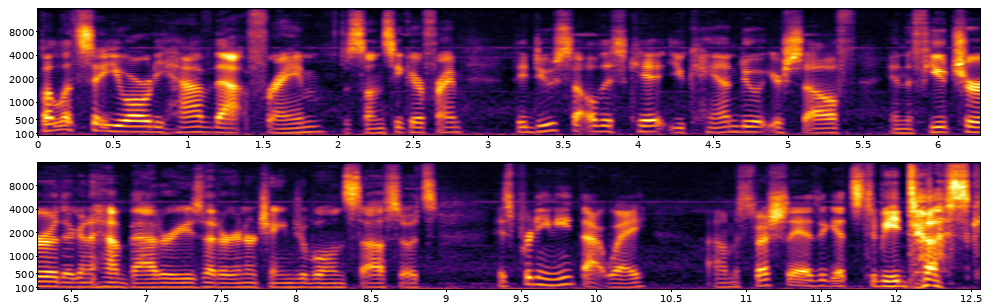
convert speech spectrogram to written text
But let's say you already have that frame, the Sunseeker frame. They do sell this kit. You can do it yourself. In the future, they're going to have batteries that are interchangeable and stuff. So it's it's pretty neat that way um, especially as it gets to be dusk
